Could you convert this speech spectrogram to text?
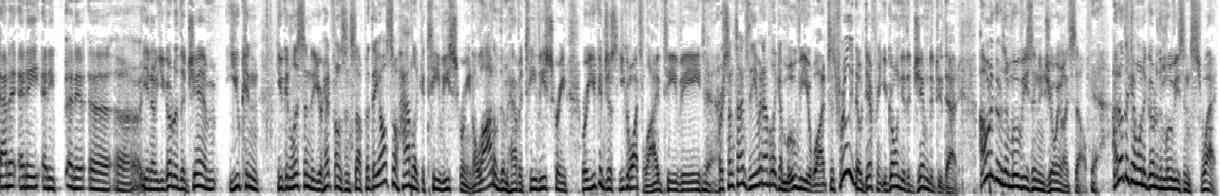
at a at a at a, at a uh, uh, you know you go to the gym you can you can listen to your headphones and stuff but they also have like a TV screen. A lot of them have a TV screen where you can just you can watch live TV Yeah. or sometimes they even have like a movie you watch. It's really no different. You're going to the gym to do that. I want to go to the movies and enjoy myself. Yeah. I don't think I want to go to the movies and sweat.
